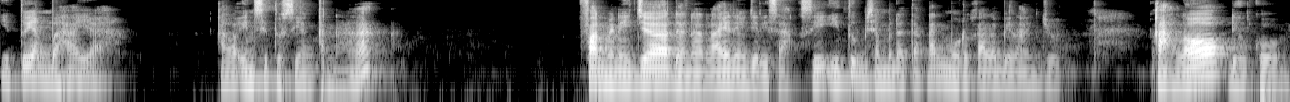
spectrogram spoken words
Itu yang bahaya. Kalau institusi yang kena, fund manager dan lain-lain yang jadi saksi, itu bisa mendatangkan murka lebih lanjut. Kalau dihukum.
